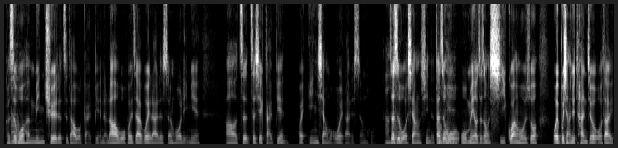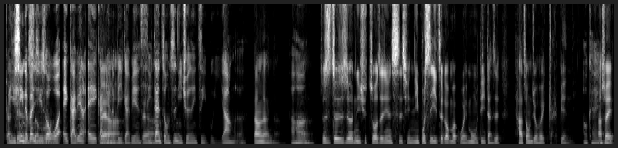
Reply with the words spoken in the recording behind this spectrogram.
可是我很明确的知道我改变了，然后我会在未来的生活里面，然后这这些改变会影响我未来的生活，这是我相信的。但是我我没有这种习惯，或者说我也不想去探究我到底改变。理性的分析说，我 A 改变了 A，改变了 B，改变了 C，但总之你觉得你自己不一样了。当然了，就是就是说你去做这件事情，你不是以这个目为目的，但是它终究会改变你。OK，那所以。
